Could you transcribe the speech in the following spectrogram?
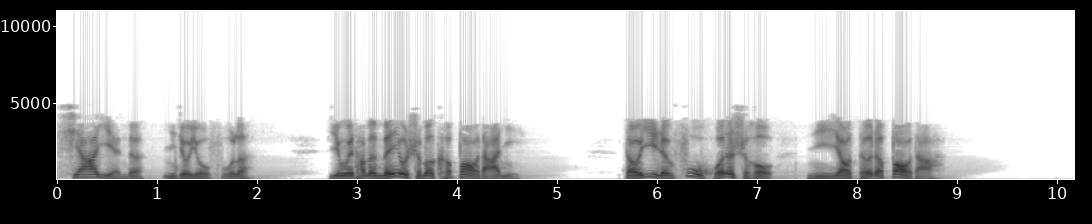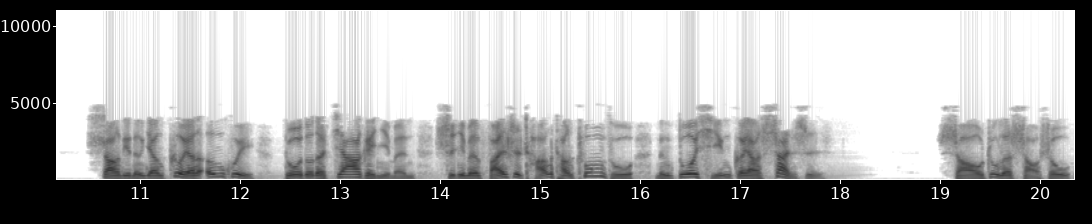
瞎眼的，你就有福了，因为他们没有什么可报答你。到一人复活的时候，你要得着报答。上帝能将各样的恩惠多多的加给你们，使你们凡事常常充足，能多行各样善事。少种的少收，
